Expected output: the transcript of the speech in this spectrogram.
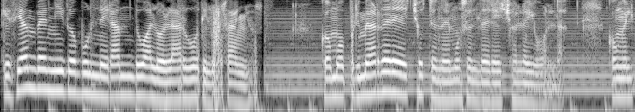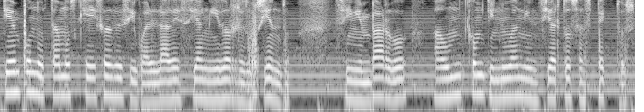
que se han venido vulnerando a lo largo de los años. Como primer derecho tenemos el derecho a la igualdad. Con el tiempo notamos que esas desigualdades se han ido reduciendo. Sin embargo, aún continúan en ciertos aspectos,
